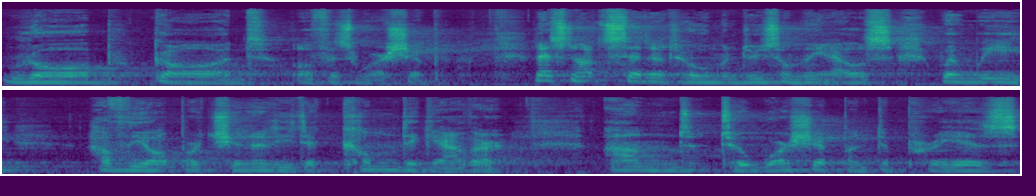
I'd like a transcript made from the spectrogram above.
rob God of his worship. Let's not sit at home and do something else when we have the opportunity to come together and to worship and to praise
